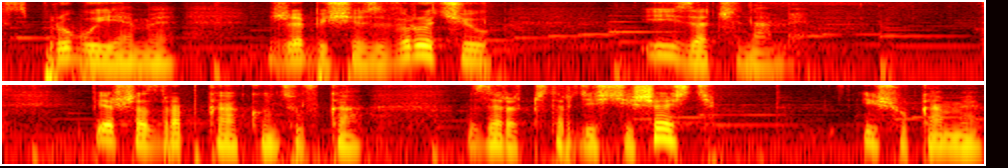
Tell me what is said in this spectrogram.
Spróbujemy, żeby się zwrócił i zaczynamy. Pierwsza zdrapka, końcówka 0,46 i szukamy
